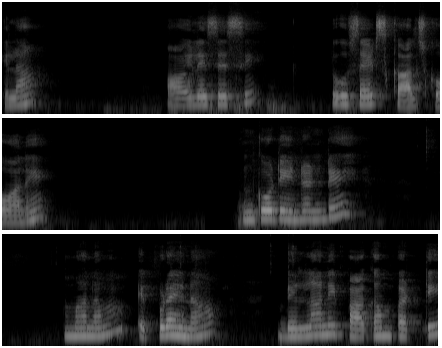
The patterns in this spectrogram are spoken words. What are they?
ఇలా ఆయిల్ వేసేసి టూ సైడ్స్ కాల్చుకోవాలి. ఇంకోటి ఏంటంటే మనం ఎప్పుడైనా బెల్లాన్ని పాకం పట్టి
